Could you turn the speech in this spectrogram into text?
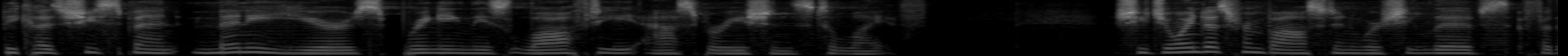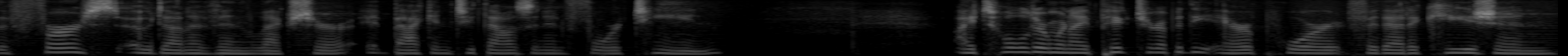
because she spent many years bringing these lofty aspirations to life. She joined us from Boston, where she lives, for the first O'Donovan lecture back in 2014. I told her when I picked her up at the airport for that occasion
